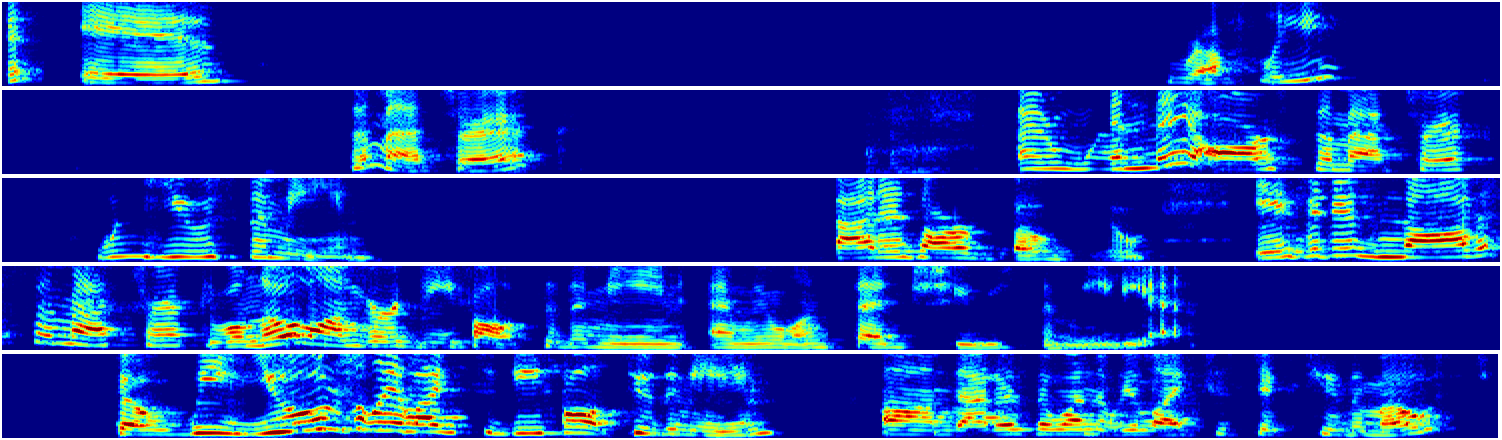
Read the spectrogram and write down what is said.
this is roughly symmetric. And when they are symmetric, we use the mean. That is our go-to. If it is not a symmetric, we will no longer default to the mean and we will instead choose the median. So we usually like to default to the mean. Um, that is the one that we like to stick to the most.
